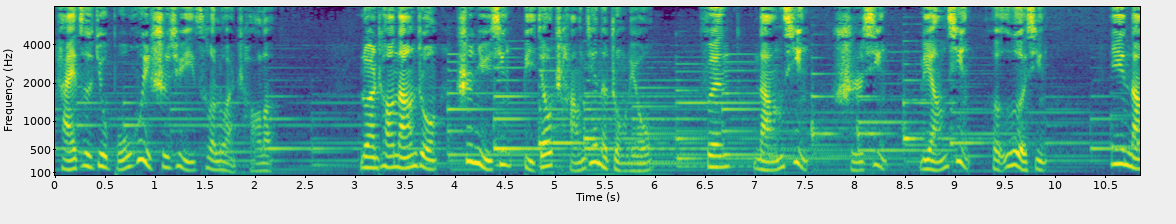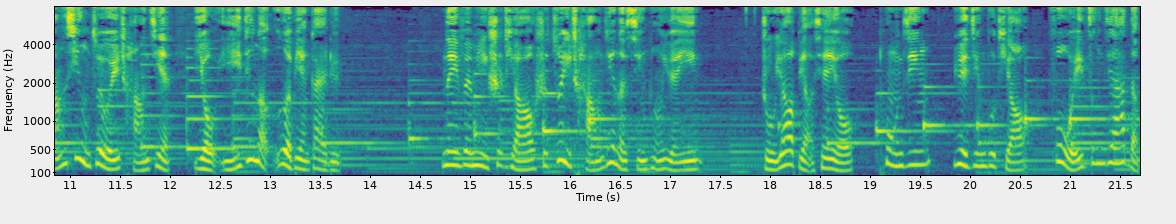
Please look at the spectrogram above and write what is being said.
孩子就不会失去一侧卵巢了。卵巢囊肿是女性比较常见的肿瘤，分囊性、实性、良性和恶性。以囊性最为常见，有一定的恶变概率。内分泌失调是最常见的形成原因，主要表现有。痛经、月经不调、腹围增加等，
